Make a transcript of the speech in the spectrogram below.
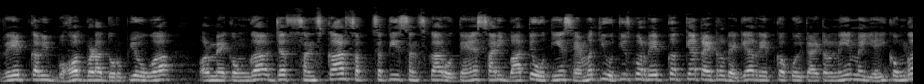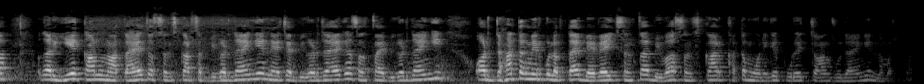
रेप का भी बहुत बड़ा दुरुपयोग होगा। और मैं कहूँगा, जब संस्कार सप्तती संस्कार होते हैं, सारी बातें होती हैं, सहमति होती है, उसको रेप का क्या टाइटल रह गया? रेप का कोई टाइटल नहीं है, मैं यही कहूँगा, अगर ये कानून आता है तो संस्कार सब बिगड़ जाएँगे नेचर बिगड़ जाएगा, संस्थाएँ बिगड़ जाएँगी, और जहाँ तक मेरे को लगता है, वैवाहिक संस्था, विवाह संस्कार खत्म होने के पूरे चांस हो जाएँगे। नमस्कार।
